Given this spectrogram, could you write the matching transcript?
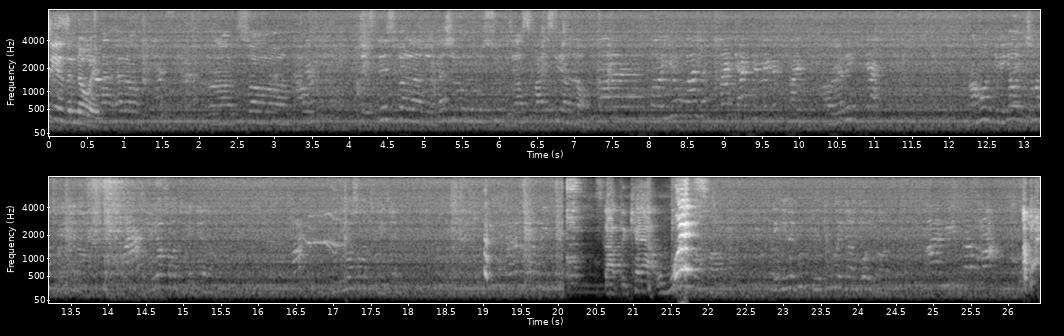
she is annoyed. Hello. Um, so, um, I was- is this gonna, the vegetable noodle soup, is that spicy or no? Oh, really? 然后你们要什么腿垫呢？你们要什么腿垫呢？你们要什么腿垫？ Stop the cap. What? 你你们不你们不会这样过吗？ What the?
